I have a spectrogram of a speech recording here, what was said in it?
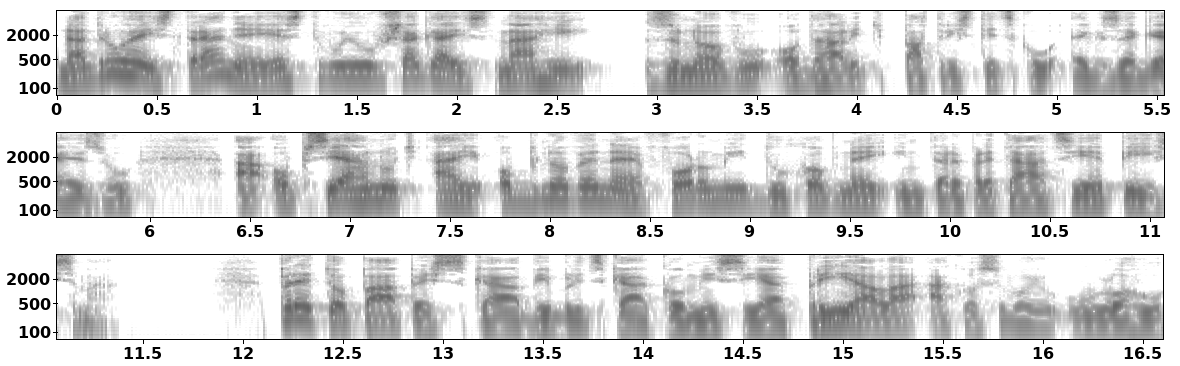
Na druhej strane jestvujú však aj snahy znovu odhaliť patristickú exegézu a obsiahnuť aj obnovené formy duchovnej interpretácie písma. Preto pápežská biblická komisia prijala ako svoju úlohu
